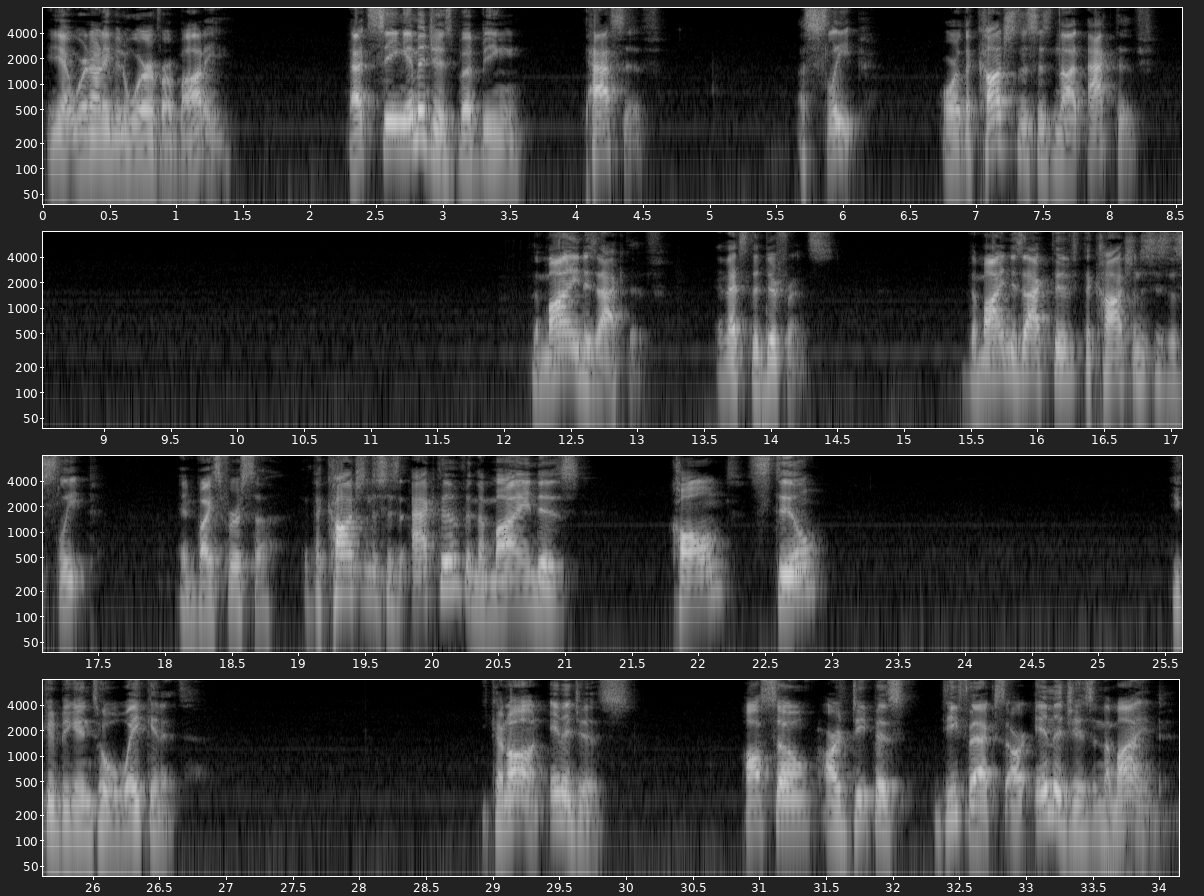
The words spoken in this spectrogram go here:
And yet we're not even aware of our body. That's seeing images, but being passive, asleep, or the consciousness is not active. The mind is active, and that's the difference. The mind is active, the consciousness is asleep and vice versa. If the consciousness is active and the mind is calmed, still, you can begin to awaken it. You can on images. Also, our deepest defects are images in the mind.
